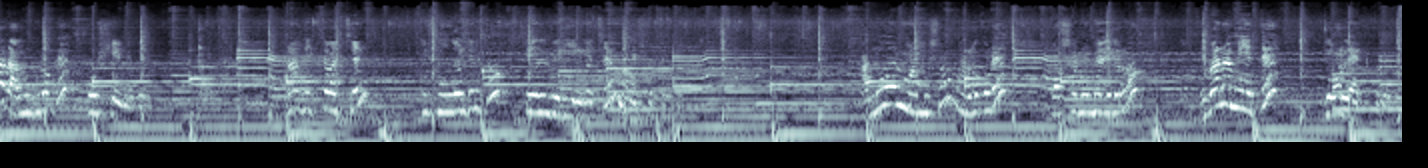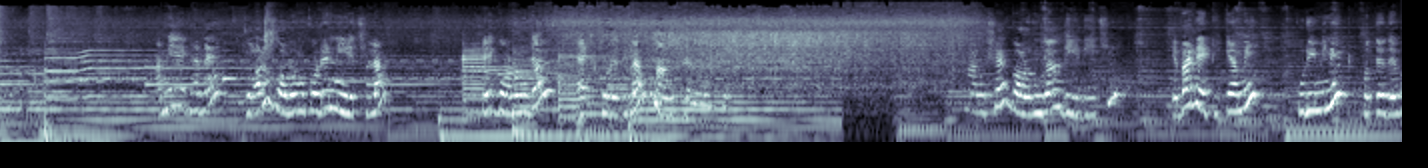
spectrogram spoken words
আর আলুগুলোকে কষিয়ে নেবেন। আপনারা দেখতে পাচ্ছেন কি সুন্দর কিন্তু তেল বেরিয়ে গেছে মাংস আলু আর মাংস ভালো করে কষানো হয়ে গেল। এবার আমি এতে জল অ্যাড করে দেব। আমি এখানে জল গরম করে নিয়েছিলাম। সেই গরম জল অ্যাড করে দিলাম মাংসের মধ্যে। মাংসে গরম জল দিয়ে দিয়েছি। এবার এটিকে আমি কুড়ি মিনিট হতে দেব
